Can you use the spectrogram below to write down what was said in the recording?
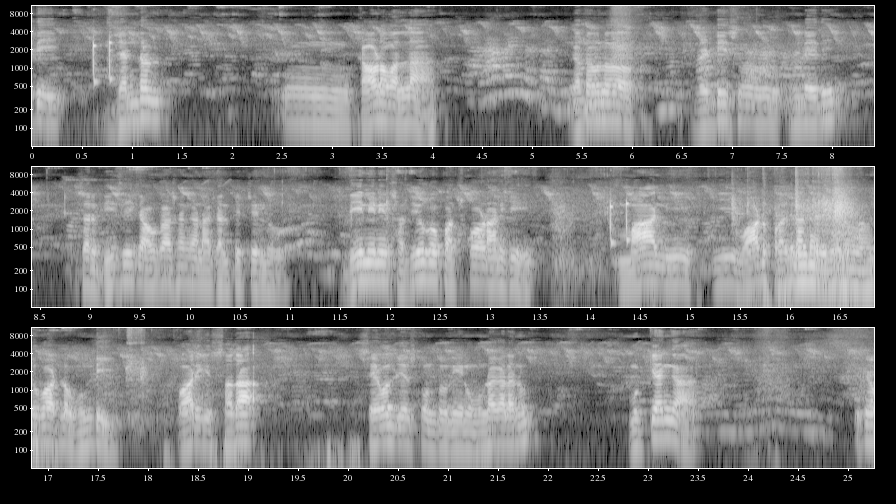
ఇది జనరల్ కావడం వల్ల గతంలో రెడ్డిస్ ఉండేది. సరే బీసీకి అవకాశంగా నాకు కల్పించిండు. దీనిని సద్వినియోగపరచుకోవడానికి మా నీ ఈ వార్డు ప్రజలందరికీ అందుబాటులో ఉండి వారికి సదా సేవలు చేసుకుంటూ నేను ఉండగలను. ముఖ్యంగా ఇక్కడ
